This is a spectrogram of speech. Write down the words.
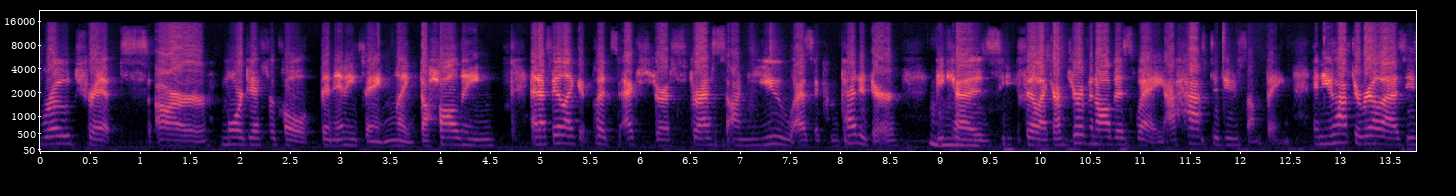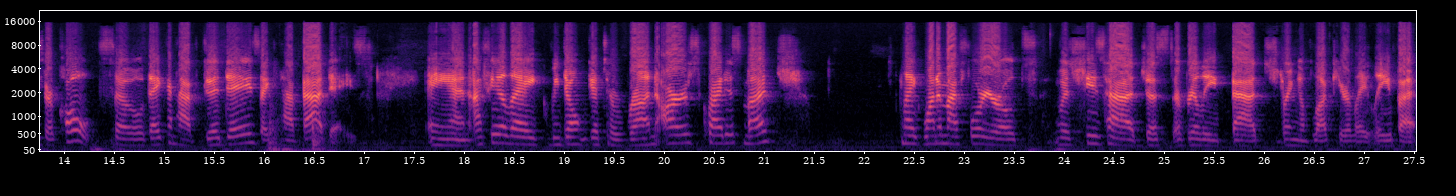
road trips are more difficult than anything, like the hauling. And I feel like it puts extra stress on you as a competitor mm-hmm. because you feel like I've driven all this way. I have to do something. And you have to realize these are colts, so they can have good days, they can have bad days. And I feel like we don't get to run ours quite as much like one of my four year olds which she's had just a really bad string of luck here lately but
